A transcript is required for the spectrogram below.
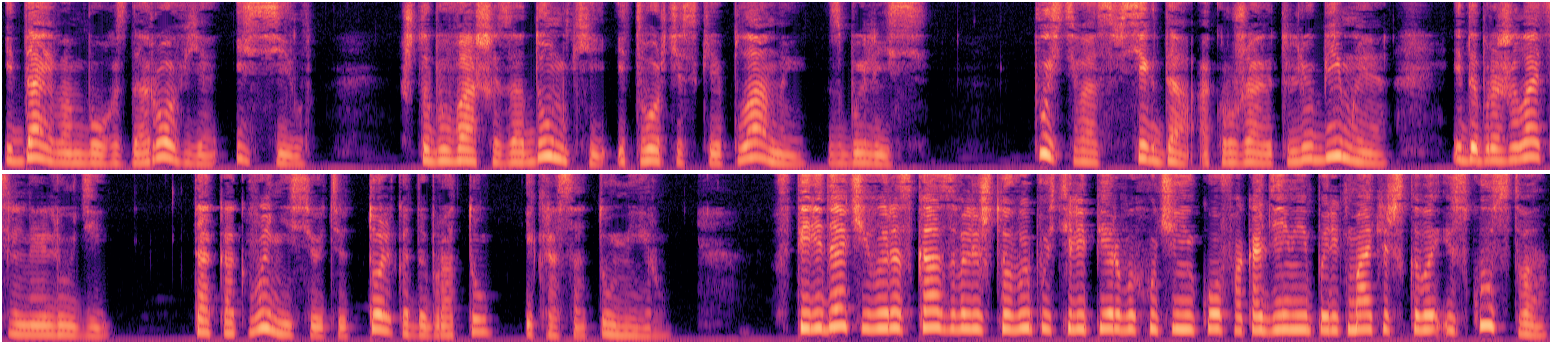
и дай вам Бог здоровья и сил. чтобы ваши задумки и творческие планы сбылись. Пусть вас всегда окружают любимые и доброжелательные люди, так как вы несете только доброту и красоту миру. В передаче вы рассказывали, что выпустили первых учеников Академии парикмахерского искусства.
